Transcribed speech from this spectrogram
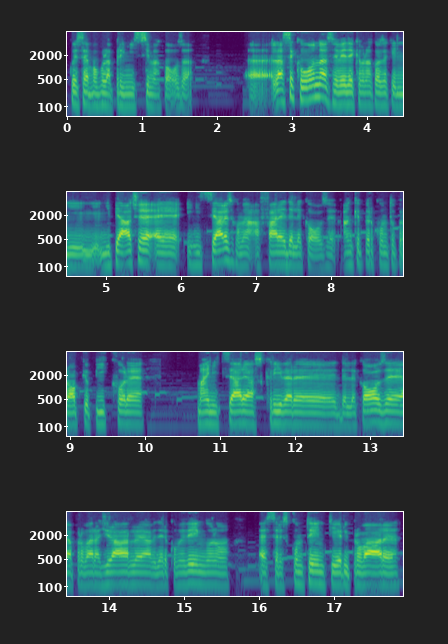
Questa è proprio la primissima cosa. Eh, la seconda, se vede che è una cosa che gli, gli- gli piace, è iniziare, secondo me, a fare delle cose, anche per conto proprio, piccole, ma iniziare a scrivere delle cose, a provare a girarle, a vedere come vengono, essere scontenti e riprovare.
